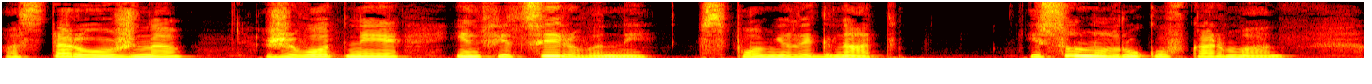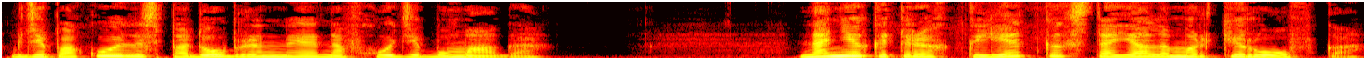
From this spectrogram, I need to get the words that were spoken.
«Осторожно! Животные инфицированы», — вспомнил Игнат. И сунул руку в карман, где покоилась подобранная на входе бумага. На некоторых клетках стояла маркировка.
